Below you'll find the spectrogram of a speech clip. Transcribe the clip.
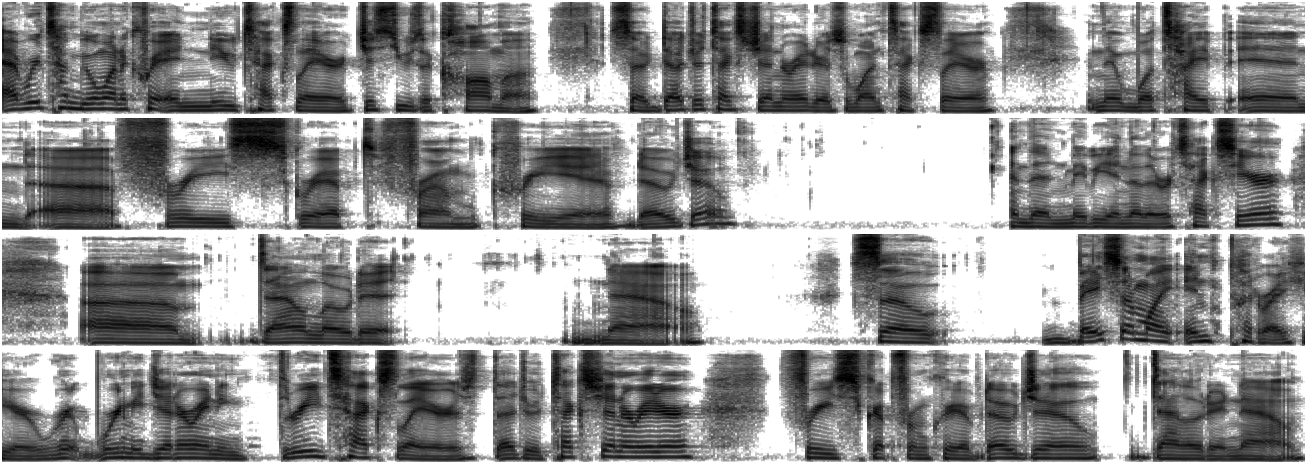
every time you want to create a new text layer, just use a comma. So Dojo text generator is one text layer. And then we'll type in uh, free script from Creative Dojo. And then maybe another text here. Um, download it now. So based on my input right here, we're, we're going to be generating three text layers, Dojo text generator, free script from Creative Dojo, download it now.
